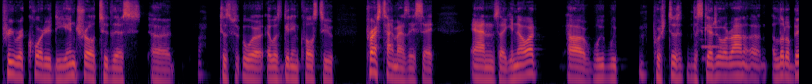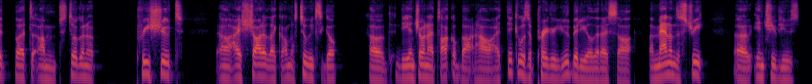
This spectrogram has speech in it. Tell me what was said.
pre-recorded the intro to this because uh, it was getting close to press time, as they say. And it's like, you know what? Uh, we we pushed the, the schedule around a, a, little bit, but I'm still gonna pre-shoot. Uh, I shot it like almost two weeks ago. Uh, the intro and I talk about how I think it was a PragerU video that I saw. A man on the street uh, interviews.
